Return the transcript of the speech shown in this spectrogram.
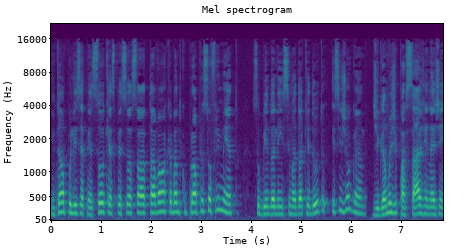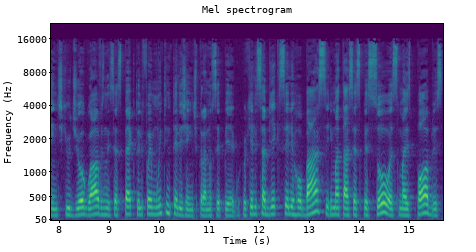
Então a polícia pensou que as pessoas só estavam acabando com o próprio sofrimento subindo ali em cima do aqueduto e se jogando. Digamos de passagem, né, gente, que o Diogo Alves nesse aspecto ele foi muito inteligente para não ser pego, porque ele sabia que se ele roubasse e matasse as pessoas mais pobres,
